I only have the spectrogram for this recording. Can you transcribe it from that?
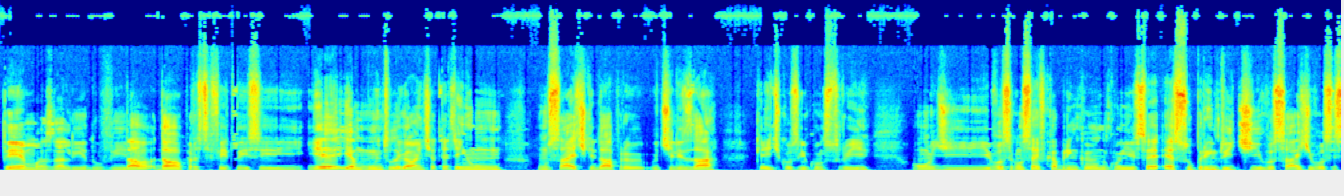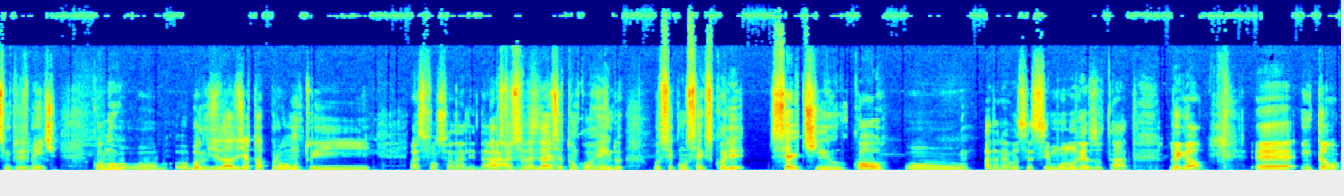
temas ali do vídeo. Dava, dava para ser feito isso e, e, é, e, é, muito legal. A gente até tem um, um site que dá para utilizar, que a gente conseguiu construir, onde você consegue ficar brincando com isso. É, é super intuitivo o site, você simplesmente, como o, o banco de dados já está pronto e as funcionalidades, as funcionalidades né? já estão correndo, você consegue escolher certinho qual o né? Você simula o resultado. Legal. É, então,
